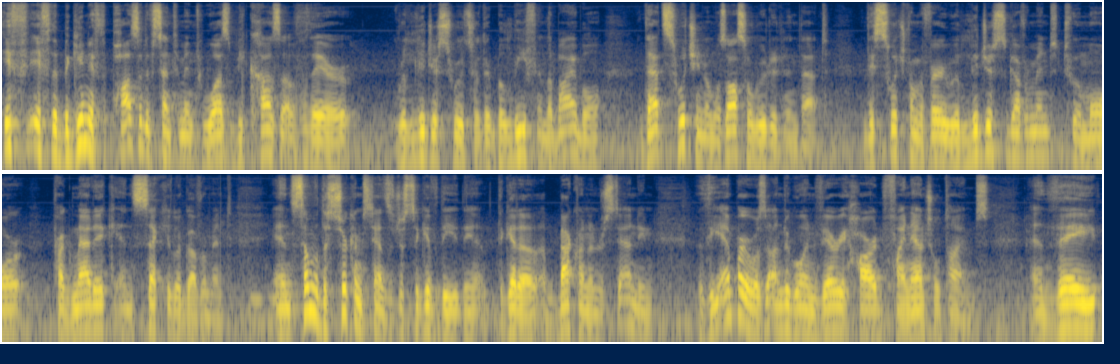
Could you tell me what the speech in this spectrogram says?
If, if the beginning, if the positive sentiment was because of their religious roots or their belief in the Bible, that switching was also rooted in that. They switched from a very religious government to a more pragmatic and secular government. Mm-hmm. And some of the circumstances, just to give the, the to get a, a background understanding, the empire was undergoing very hard financial times. And they,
